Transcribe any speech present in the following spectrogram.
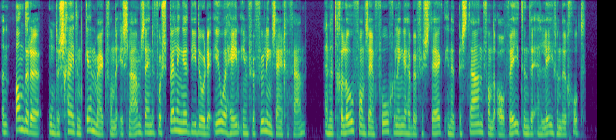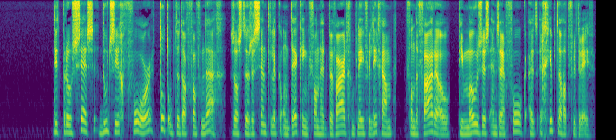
Een andere onderscheidend kenmerk van de islam zijn de voorspellingen die door de eeuwen heen in vervulling zijn gegaan en het geloof van zijn volgelingen hebben versterkt in het bestaan van de alwetende en levende God. Dit proces doet zich voor tot op de dag van vandaag, zoals de recentelijke ontdekking van het bewaard gebleven lichaam van de farao die Mozes en zijn volk uit Egypte had verdreven.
